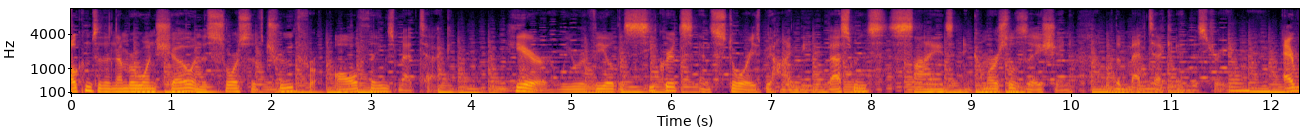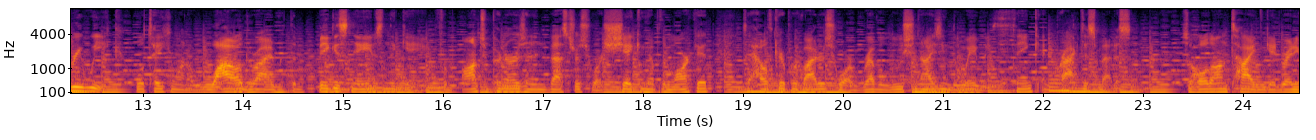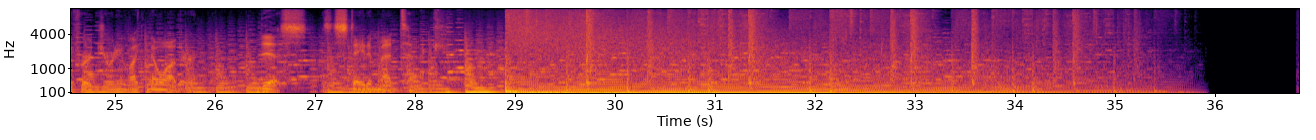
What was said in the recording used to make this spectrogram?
Welcome to the number one show and the source of truth for all things medtech. Here, we reveal the secrets and stories behind the investments, science, and commercialization of the medtech industry. Every week, we'll take you on a wild ride with the biggest names in the game, from entrepreneurs and investors who are shaking up the market to healthcare providers who are revolutionizing the way we think and practice medicine. So hold on tight and get ready for a journey like no other. This is the state of medtech.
